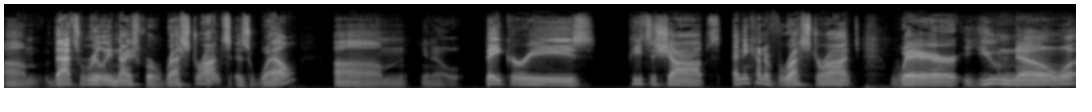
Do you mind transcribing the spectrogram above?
Um, that's really nice for restaurants as well. Um, you know bakeries pizza shops any kind of restaurant where you know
